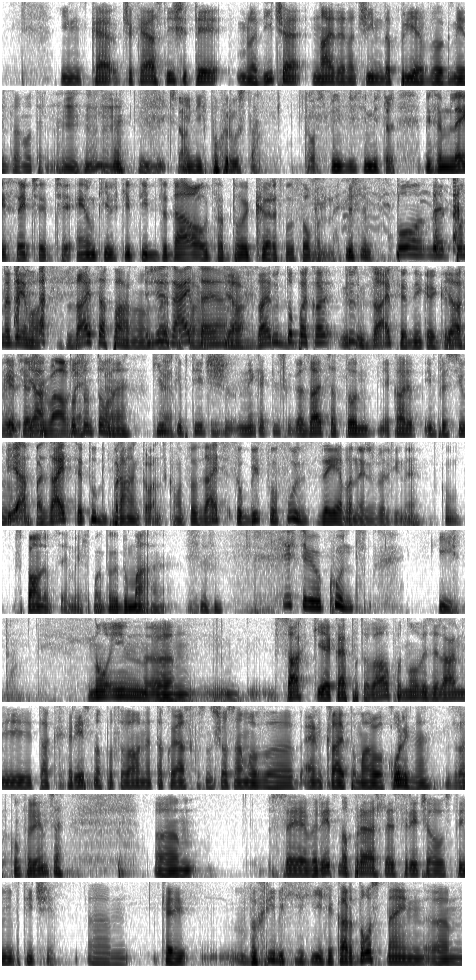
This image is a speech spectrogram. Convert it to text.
In kaj, če kaj sliši te mladiče, najde način, da prije v gnezdo noter ne, Mhm, odlično. in jih pohrusta. To bi bi si mislil. Mislim, lej, sej, če, če enokilski tit zada ovca, to je kar sposoben. Ne? Mislim, to ne, to ne vemo. Zajca pa. No, Že zajca, pa. ja. ja zajca, to pa je kar. Mislim, zajce je nekaj, kar ja, je večja ja, žival. Točno to, ne. Ja. Kilski ptič, nekaj kilskega zajca, to je kar impresivno. Ja, ne. pa zajce je tudi bran, konc koncev. Zajci so v bistvu ful zajebane živaline. Spomnim se, imeli smo to doma. Tisti je bil kunt. Isto. No, in um, vsak, ki je kaj potoval po Novi Zelandiji, tako resno potoval, ne tako jaz, ko sem šel samo v en kraj, pa malo okoli, ne, zaradi konference, um, se je verjetno prej ali slej srečal s temi ptiči. Um, ker v hribih jih, jih je kar dost, ne, in um,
